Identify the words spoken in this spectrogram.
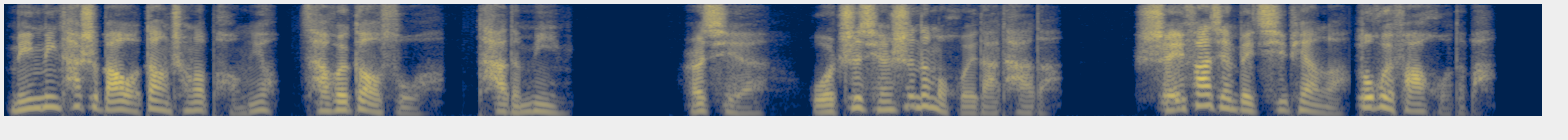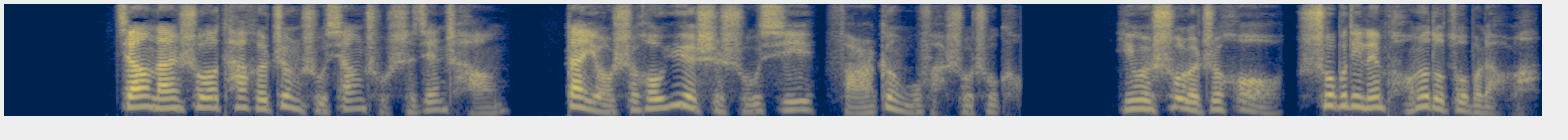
明明他是把我当成了朋友，才会告诉我他的秘密。而且我之前是那么回答他的，谁发现被欺骗了都会发火的吧？江南说他和郑树相处时间长，但有时候越是熟悉，反而更无法说出口，因为说了之后，说不定连朋友都做不了了。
